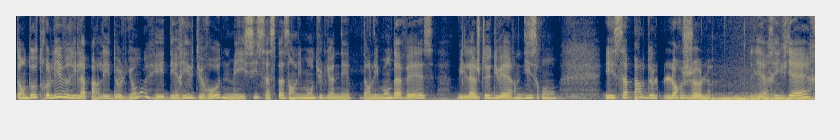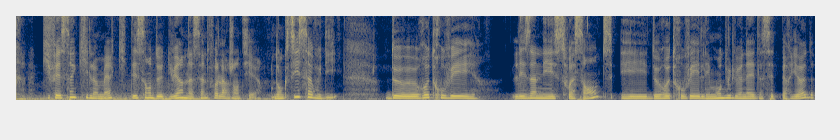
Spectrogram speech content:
Dans d'autres livres, il a parlé de Lyon et des rives du Rhône, mais ici, ça se passe dans les monts du Lyonnais, dans les monts d'Avez, village de Duerne, d'Iseron. Et ça parle de l'Orgeol, les rivières qui fait 5 km, qui descend de Duerne à Sainte-Foy-l'Argentière. Donc si ça vous dit de retrouver les années 60 et de retrouver les monts du Lyonnais à cette période,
